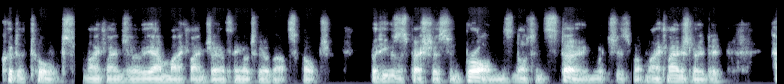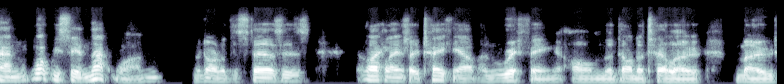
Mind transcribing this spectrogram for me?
could have taught Michelangelo, the young Michelangelo, a thing or two about sculpture but he was a specialist in bronze, not in stone, which is what Michelangelo did. And what we see in that one, Madonna of the Stairs, is Michelangelo taking up and riffing on the Donatello mode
